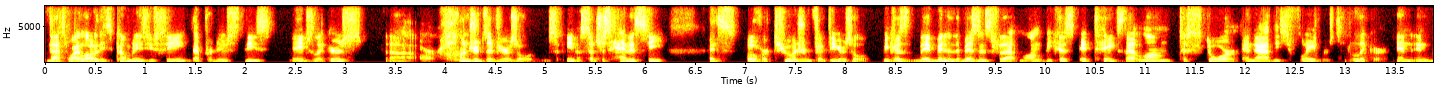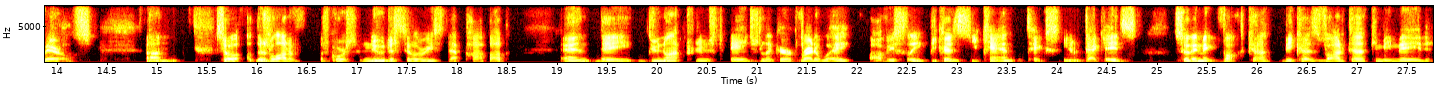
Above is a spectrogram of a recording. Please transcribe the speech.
that's why a lot of these companies you see that produce these aged liquors uh, are hundreds of years old. You know, such as Hennessy, it's over 250 years old because they've been in the business for that long because it takes that long to store and add these flavors to the liquor in, in barrels. Um, so there's a lot of, of course, new distilleries that pop up and they do not produce aged liquor right away, obviously, because you can't, it takes, you know, decades. So they make vodka because vodka can be made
